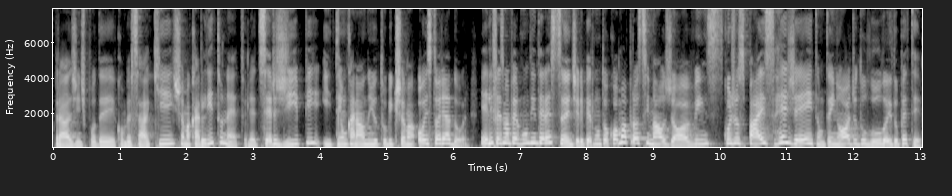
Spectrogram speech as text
para a gente poder conversar aqui. Chama Carlito Neto. Ele é de Sergipe e tem um canal no YouTube que chama O Historiador. Ele fez uma pergunta interessante. Ele perguntou como aproximar os jovens cujos pais rejeitam, têm ódio do Lula e do PT.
